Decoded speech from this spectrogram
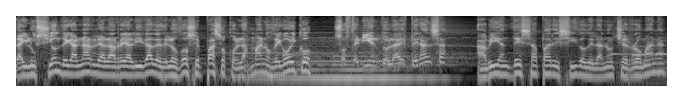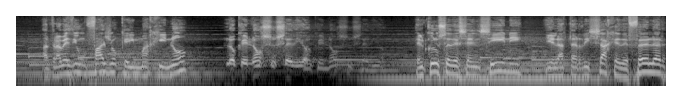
La ilusión de ganarle a la realidad desde los 12 pasos con las manos de Goico, sosteniendo la esperanza, habían desaparecido de la noche romana a través de un fallo que imaginó lo que no sucedió. El cruce de Sensini y el aterrizaje de Feller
